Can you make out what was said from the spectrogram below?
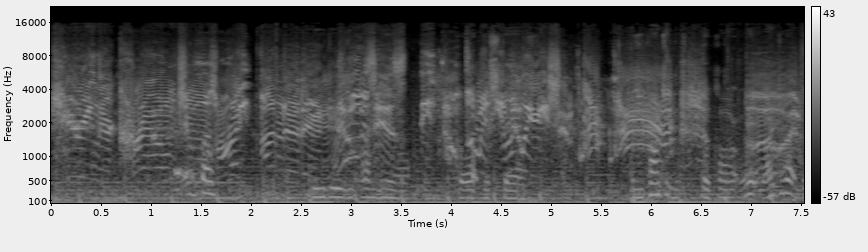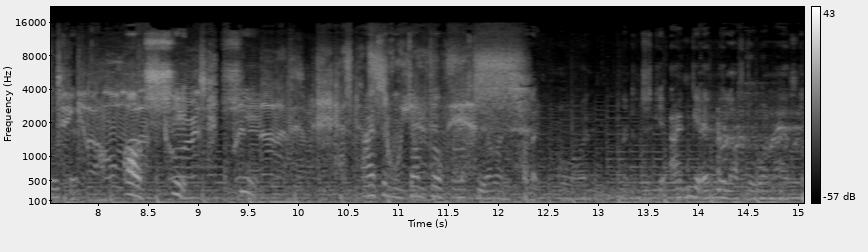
carrying their crown jewels right under their do the come here, noses. Uh, the up the ultimate humiliation. You can't take the car. Wait, why do I go there? Taking a whole Oh shit, shit. none of them has been I sweet jumped off and left the other one. I can just get, I can get a mill after one anyways.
